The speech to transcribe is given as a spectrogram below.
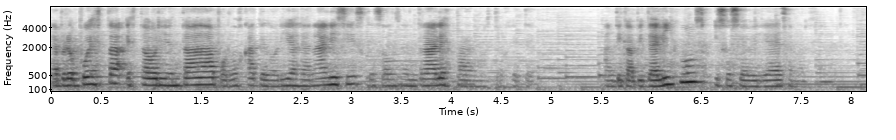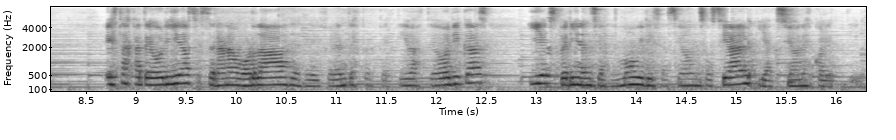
La propuesta está orientada por dos categorías de análisis que son centrales para nuestro GT, anticapitalismos y sociabilidades emergentes. Estas categorías serán abordadas desde diferentes perspectivas teóricas y experiencias de movilización social y acciones colectivas.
